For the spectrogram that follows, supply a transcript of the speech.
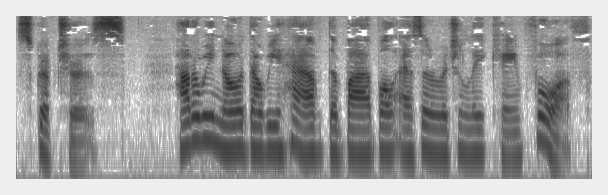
scriptures? How do we know that we have the Bible as it originally came forth?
